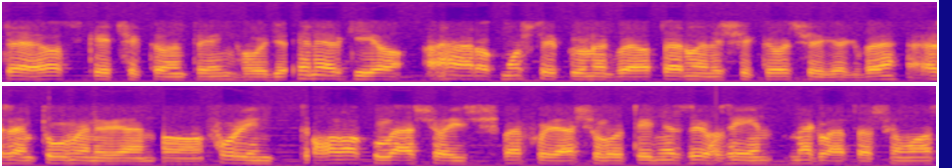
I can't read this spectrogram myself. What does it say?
de az kétségtelen tény, hogy energia árak most épülnek be a termelési költségekbe, ezen túlmenően a forint alakulása is befolyásoló tényező. Az én meglátásom az,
